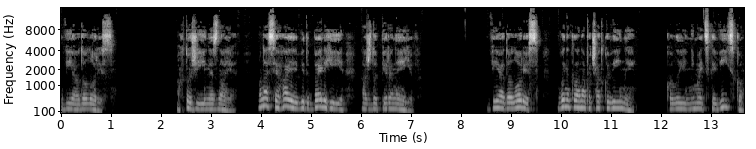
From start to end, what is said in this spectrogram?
Віа Долоріс? А хто ж її не знає? Вона сягає від Бельгії аж до Піренеїв. Віа Долоріс виникла на початку війни, коли німецьке військо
